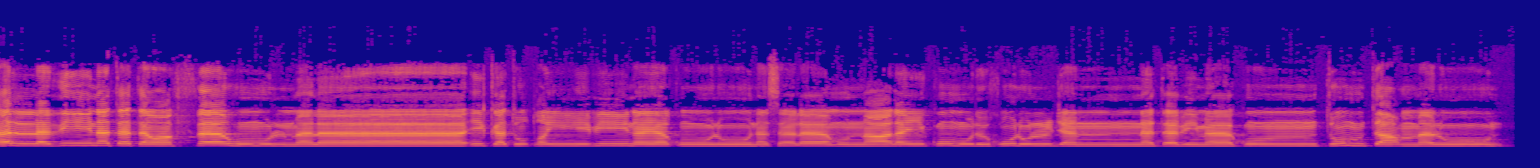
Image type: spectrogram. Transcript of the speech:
الذين تتوفاهم الملائكة طيبين يقولون سلام عليكم ادخلوا الجنة بما كنتم تعملون.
